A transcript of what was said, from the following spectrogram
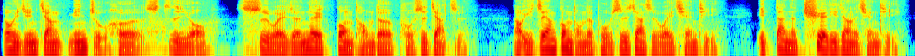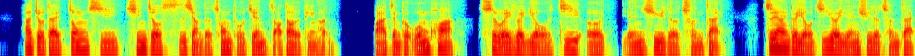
都已经将民主和自由视为人类共同的普世价值，然后以这样共同的普世价值为前提。一旦呢确立这样的前提，他就在中西新旧思想的冲突间找到了平衡，把整个文化视为一个有机而延续的存在。这样一个有机而延续的存在，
